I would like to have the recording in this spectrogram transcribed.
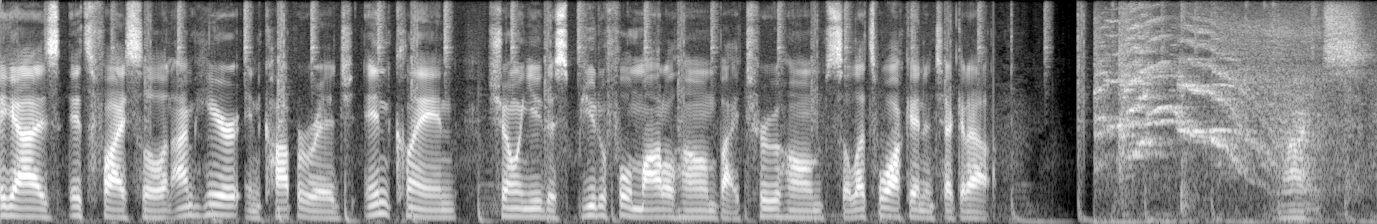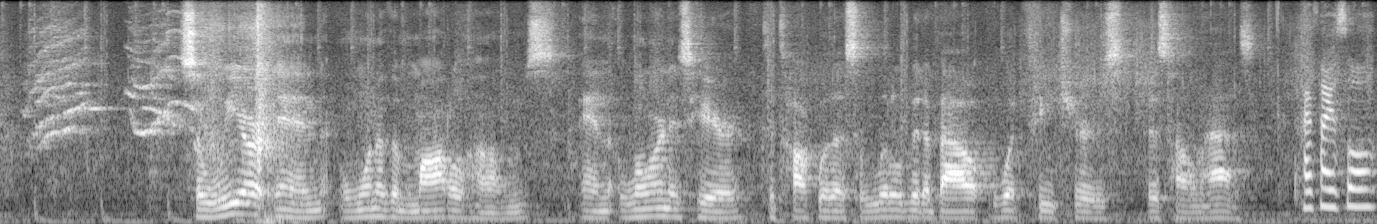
Hey guys, it's Faysal and I'm here in Copper Ridge in Clayton showing you this beautiful model home by True Homes. So let's walk in and check it out. Nice. So we are in one of the model homes and Lauren is here to talk with us a little bit about what features this home has. Hi Faysal.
